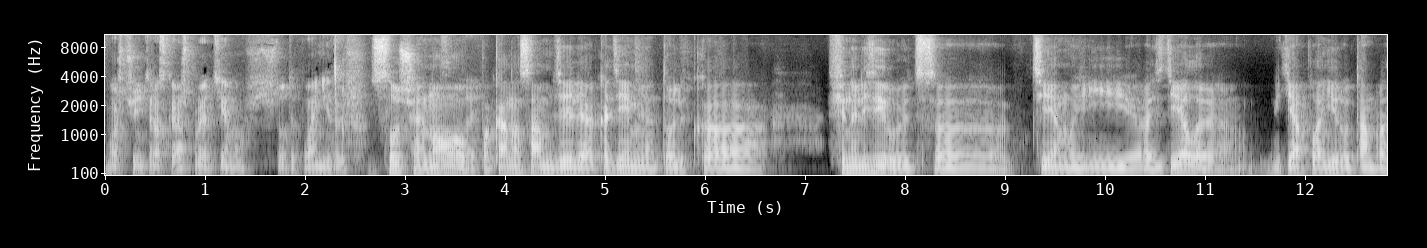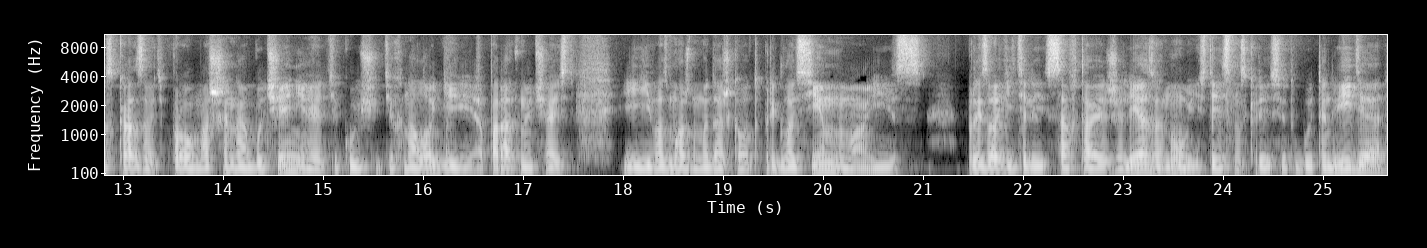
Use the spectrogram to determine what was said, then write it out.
Может, что-нибудь расскажешь про эту тему? Что ты планируешь? Слушай, ну, сказать? пока на самом деле Академия только финализируется темы и разделы. Я планирую там рассказывать про машинное обучение, текущие технологии, аппаратную часть. И, возможно, мы даже кого-то пригласим из производителей софта и железа. Ну, естественно, скорее всего, это будет NVIDIA,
